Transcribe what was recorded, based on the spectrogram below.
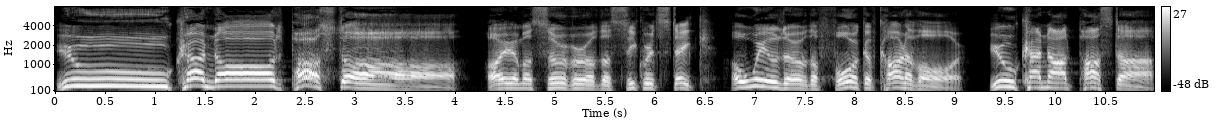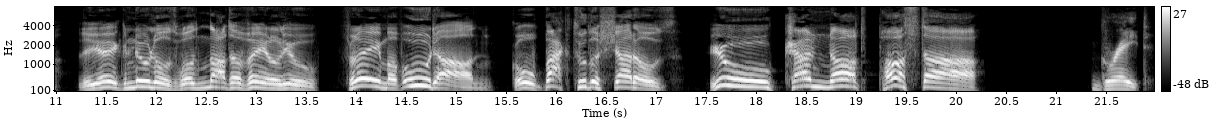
You cannot pasta! I am a server of the secret steak, a wielder of the fork of carnivore. You cannot pasta! The egg noodles will not avail you. Flame of Udon, go back to the shadows. You cannot pasta! Great.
